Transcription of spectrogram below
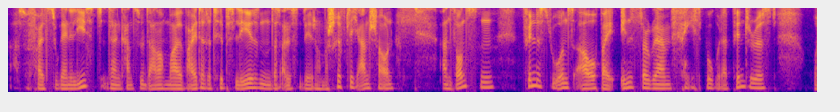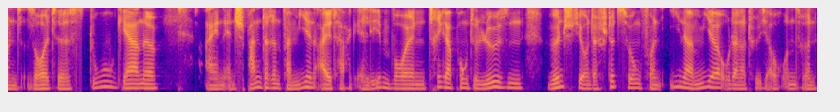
Also falls du gerne liest, dann kannst du da nochmal weitere Tipps lesen und das alles dir nochmal schriftlich anschauen. Ansonsten findest du uns auch bei Instagram, Facebook oder Pinterest. Und solltest du gerne einen entspannteren Familienalltag erleben wollen, Triggerpunkte lösen, wünscht dir Unterstützung von Ina, mir oder natürlich auch unseren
